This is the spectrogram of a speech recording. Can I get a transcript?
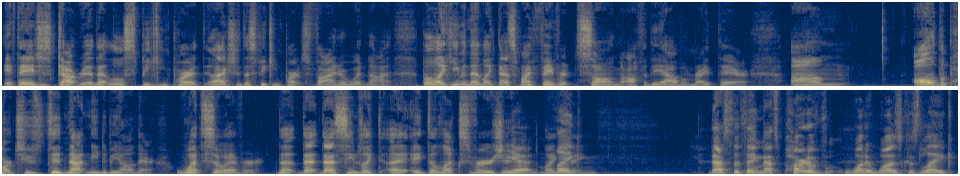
If they had just got rid of that little speaking part, well, actually the speaking part's fine or whatnot. But like even then, like that's my favorite song off of the album right there. Um, all the part twos did not need to be on there whatsoever. That that that seems like a, a deluxe version Yeah, like, thing. That's the thing. That's part of what it was cuz like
